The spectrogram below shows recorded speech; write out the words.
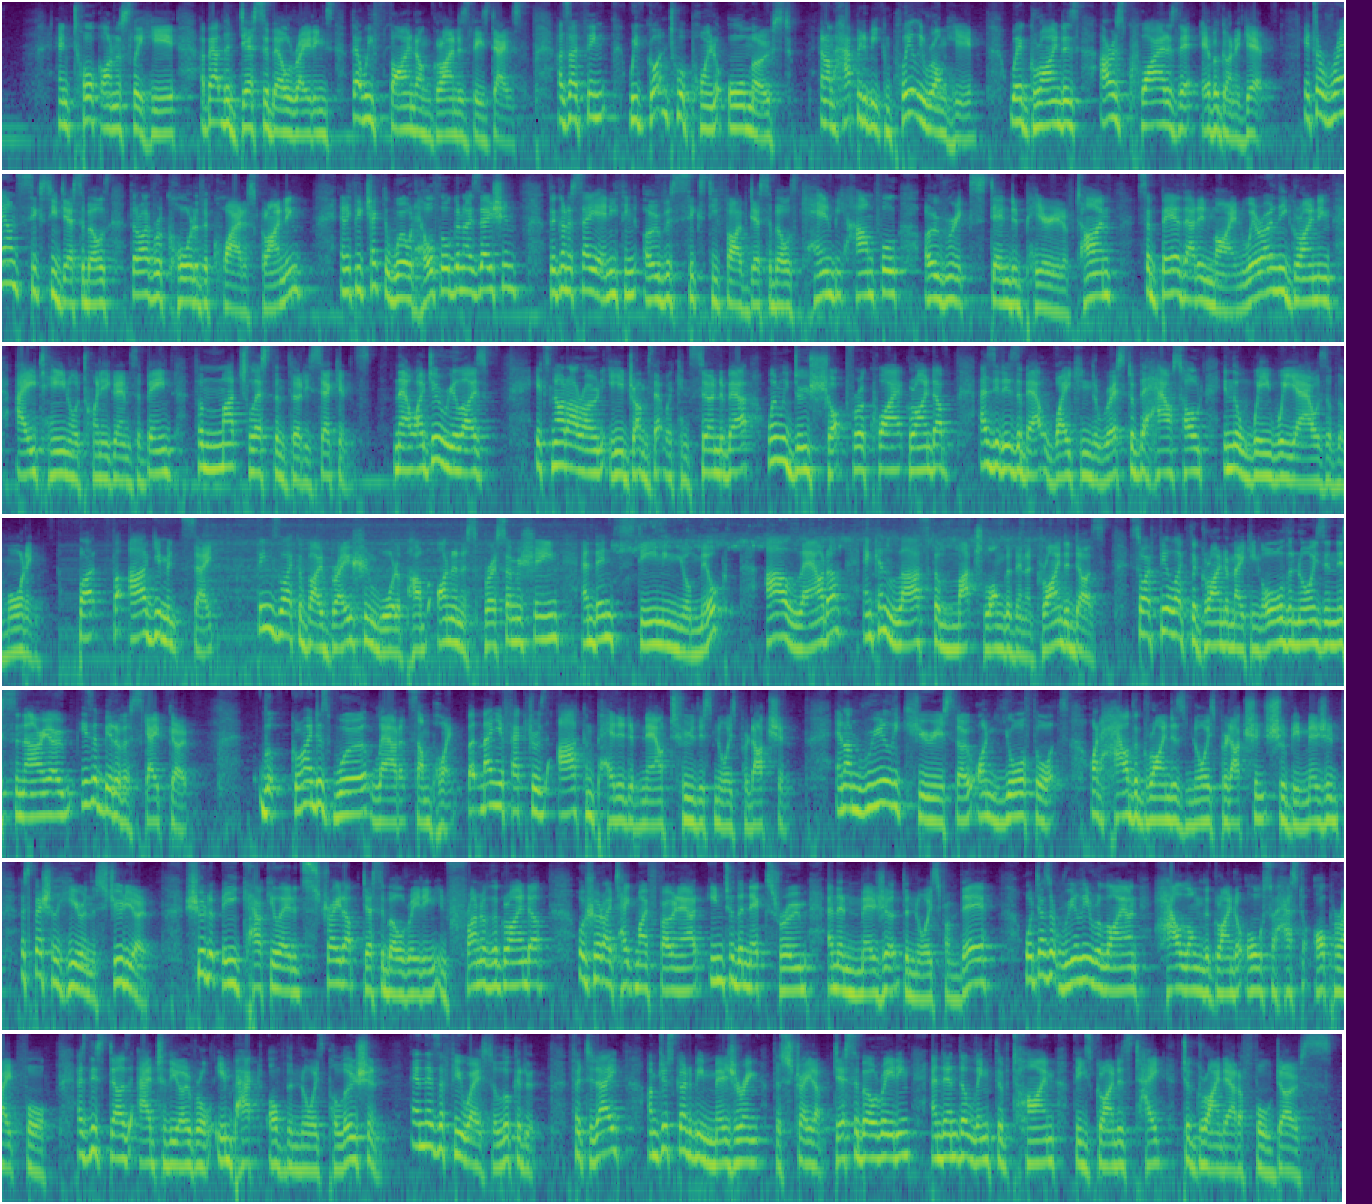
And talk honestly here about the decibel ratings that we find on grinders these days. As I think we've gotten to a point almost and I'm happy to be completely wrong here, where grinders are as quiet as they're ever going to get. It's around 60 decibels that I've recorded the quietest grinding. And if you check the World Health Organization, they're going to say anything over 65 decibels can be harmful over an extended period of time. So bear that in mind. We're only grinding 18 or 20 grams of beans for much less than 30 seconds. Now, I do realize it's not our own eardrums that we're concerned about when we do shop for a quiet grinder, as it is about waking the rest of the household in the wee wee hours of the morning. But for argument's sake, things like a vibration water pump on an espresso machine and then steaming your milk are louder and can last for much longer than a grinder does. So I feel like the grinder making all the noise in this scenario is a bit of a scapegoat. Look, grinders were loud at some point, but manufacturers are competitive now to this noise production. And I'm really curious though on your thoughts on how the grinder's noise production should be measured, especially here in the studio. Should it be calculated straight up decibel reading in front of the grinder, or should I take my phone out into the next room and then measure the noise from there? Or does it really rely on how long the grinder also has to operate for, as this does add to the overall impact of the noise pollution? And there's a few ways to look at it. For today, I'm just going to be measuring the straight up decibel reading and then the length of time these grinders take to grind out a full dose.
